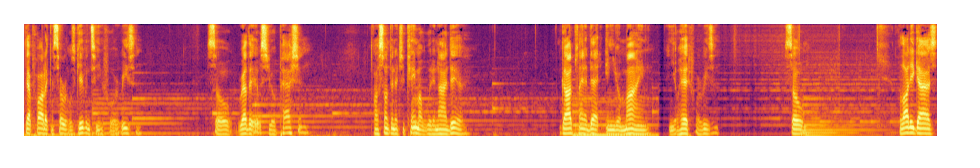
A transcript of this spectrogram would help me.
That product and service was given to you for a reason. So, whether it was your passion or something that you came up with, an idea, God planted that in your mind, in your head for a reason. So, a lot of you guys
